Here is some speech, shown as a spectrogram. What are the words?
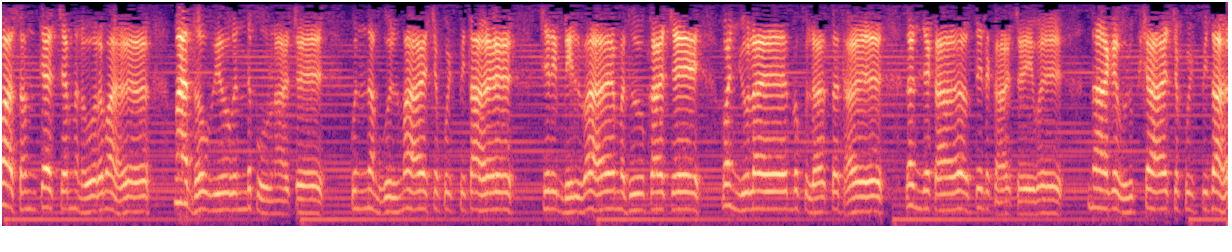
वासन्त्यश्च मनोरमः। माधव्यो गन्धपूर्णाश्च कुन्दमुगुल्माश्च पुष्पिताः श्रीबिल्वा मधुका च मञ्जुला बकुला तथा रञ्जका तिलकाश्चैव नागवृक्षा च पुष्पिताः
